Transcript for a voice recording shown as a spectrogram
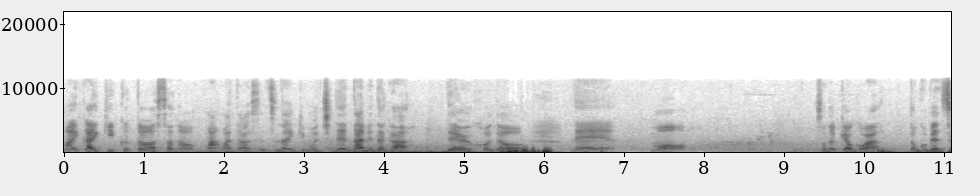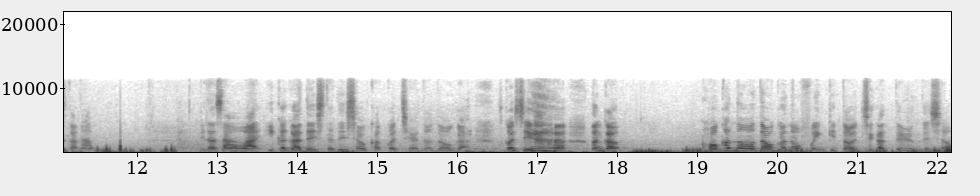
毎回聞くとその、まあ、また切ない気持ちで涙が出るほど。ねもうその曲は特別かな。皆さんはいかがでしたでしょうか？こちらの動画。少し なんか他の動画の雰囲気と違ってるんでしょ？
